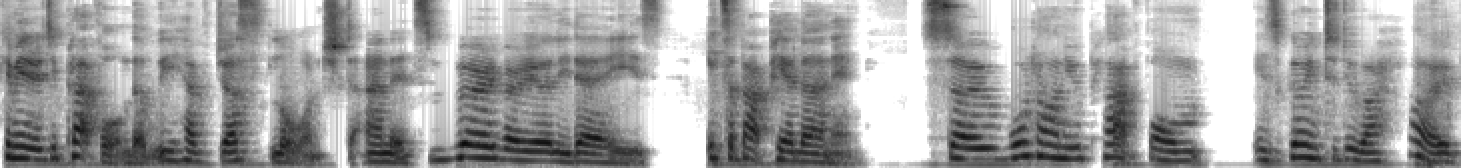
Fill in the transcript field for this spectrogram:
community platform that we have just launched, and it's very, very early days. It's about peer learning. So, what our new platform is going to do, I hope,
